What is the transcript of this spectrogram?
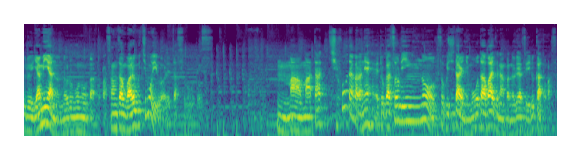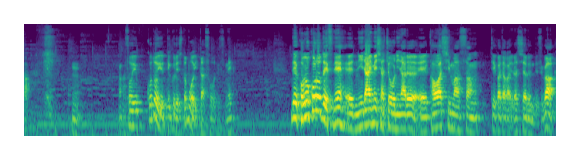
売る闇屋の乗るものだとか散々悪口も言われたそうです。うん、まあまた地方だからね、えっと、ガソリンの不足時代にモーターバイクなんか乗るやついるかとかさ、うん、なんかそういうことを言ってくる人もいたそうですね。でこの頃ですね2代目社長になる川島さんっていう方がいらっしゃるんですが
